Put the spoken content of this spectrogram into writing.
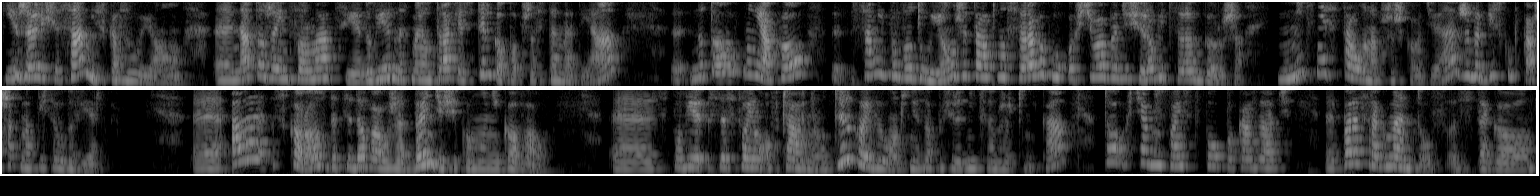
jeżeli się sami skazują y, na to, że informacje do wiernych mają trafiać tylko poprzez te media, y, no to niejako y, sami powodują, że ta atmosfera wokół kościoła będzie się robić coraz gorsza. Nic nie stało na przeszkodzie, żeby biskup Kaszak napisał do wiernych. Y, Ale skoro zdecydował, że będzie się komunikował powie- ze swoją owczarnią tylko i wyłącznie za pośrednictwem rzecznika, to chciałabym Państwu pokazać y, parę fragmentów z, tego,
